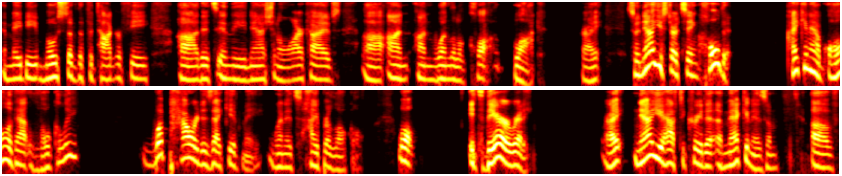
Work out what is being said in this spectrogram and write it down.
and maybe most of the photography uh, that's in the National Archives uh, on on one little block, right? So now you start saying, "Hold it, I can have all of that locally." What power does that give me when it's hyper local? Well, it's there already, right? Now you have to create a, a mechanism of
